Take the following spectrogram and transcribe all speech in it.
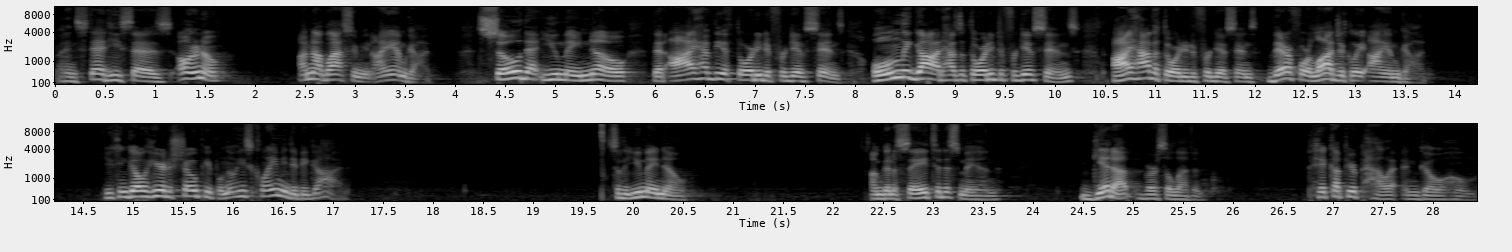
But instead, he says, Oh, no, no. I'm not blaspheming. I am God. So that you may know that I have the authority to forgive sins. Only God has authority to forgive sins. I have authority to forgive sins. Therefore, logically, I am God. You can go here to show people. No, he's claiming to be God. So that you may know. I'm going to say to this man, Get up, verse 11. Pick up your pallet and go home.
